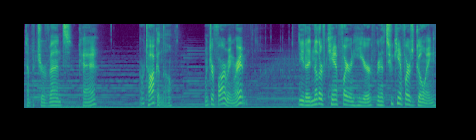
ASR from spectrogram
Temperature vent, okay. We're talking though. Winter farming, right? Need another campfire in here. We're gonna have two campfires going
